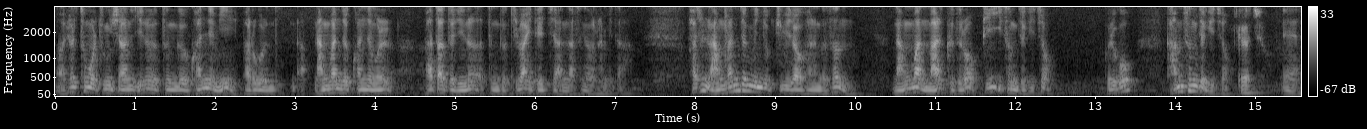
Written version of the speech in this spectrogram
어, 혈통을 중시하는 이런 어떤 그 관념이 바로 그런 나- 낭만적 관념을 받아들이는 어떤 그 기반이 됐지 않나 생각을 합니다. 사실 낭만적 민족주의라고 하는 것은 낭만 말 그대로 비이성적이죠. 그리고 감성적이죠. 그렇죠. 예,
